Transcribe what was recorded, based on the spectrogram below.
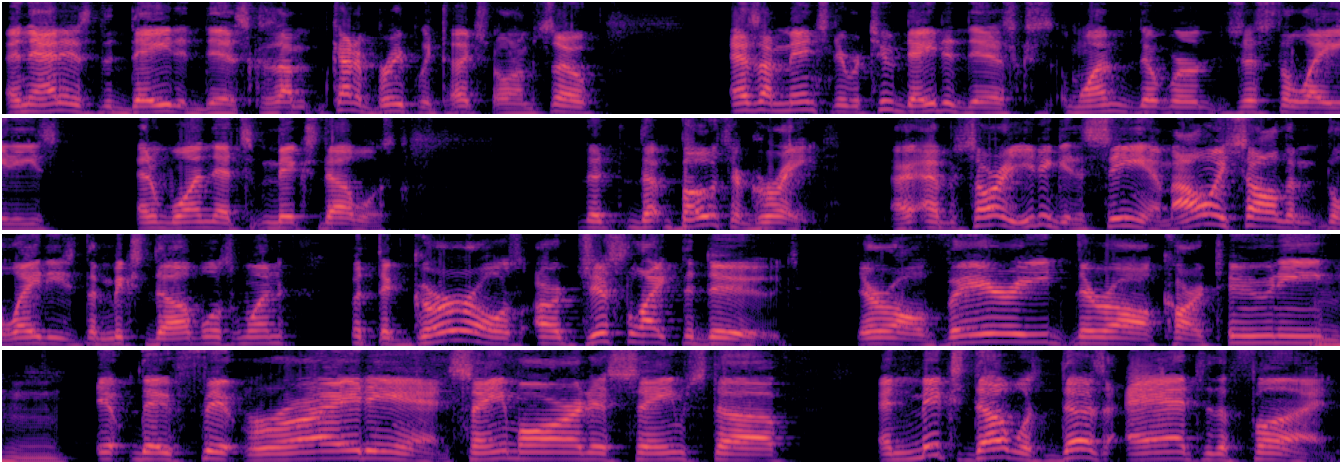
and that is the data disc because I'm kind of briefly touched on them. So, as I mentioned, there were two data discs, one that were just the ladies, and one that's mixed doubles. The, the both are great. I, I'm sorry you didn't get to see them. I only saw the the ladies, the mixed doubles one, but the girls are just like the dudes. They're all varied. They're all cartoony. It, they fit right in. Same artist, same stuff. And mixed doubles does add to the fun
